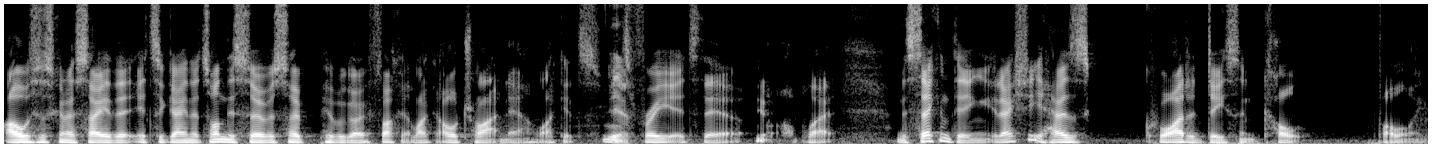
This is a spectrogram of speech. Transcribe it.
I was just going to say that it's a game that's on this service, so people go, "Fuck it!" Like I'll try it now. Like it's Yeah. it's free, it's there. Yeah. I'll play it. And the second thing, it actually has quite a decent cult following.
